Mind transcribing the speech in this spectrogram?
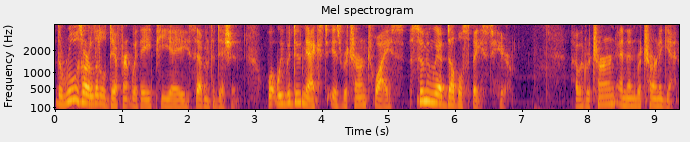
the rules are a little different with APA 7th edition. What we would do next is return twice, assuming we have double spaced here. I would return and then return again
